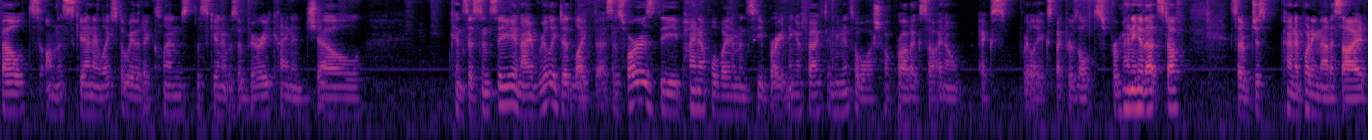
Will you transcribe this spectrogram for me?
felt on the skin. I liked the way that it cleansed the skin. It was a very kind of gel consistency and I really did like this. As far as the pineapple vitamin C brightening effect, I mean, it's a wash off product, so I don't ex really expect results from any of that stuff. So just kind of putting that aside,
